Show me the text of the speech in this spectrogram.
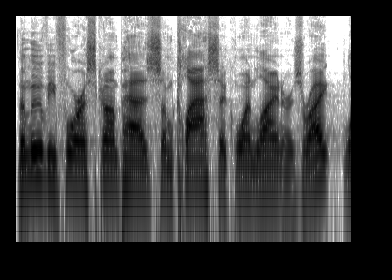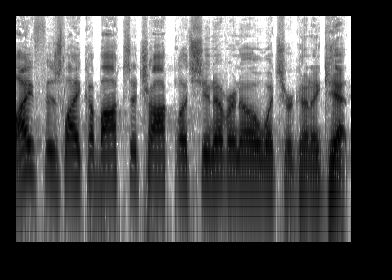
The movie Forrest Gump has some classic one liners, right? Life is like a box of chocolates, you never know what you're going to get.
